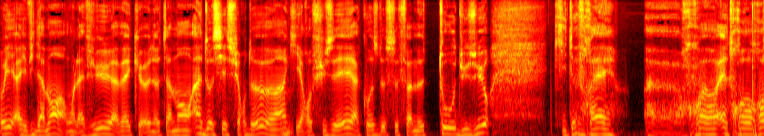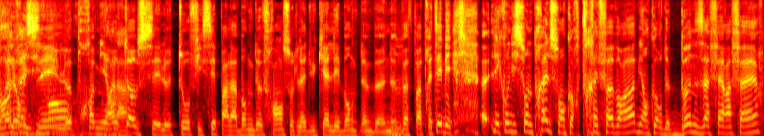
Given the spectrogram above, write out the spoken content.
Oui, évidemment, on l'a vu avec euh, notamment un dossier sur deux hein, mmh. qui est refusé à cause de ce fameux taux d'usure qui devrait euh, re, être revalorisé le 1er voilà. octobre. C'est le taux fixé par la Banque de France, au-delà duquel les banques ne, ne mmh. peuvent pas prêter. Mais euh, les conditions de prêt, elles sont encore très favorables. Il y a encore de bonnes affaires à faire.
